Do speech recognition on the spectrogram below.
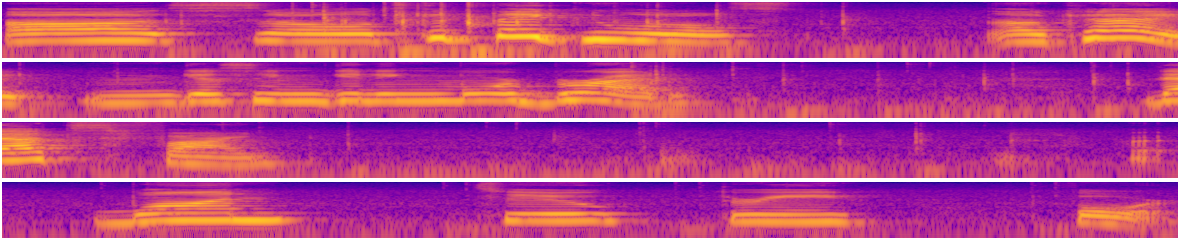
Uh, so let's get baked noodles. Okay. I'm guessing getting more bread. That's fine. One, two, three, four,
